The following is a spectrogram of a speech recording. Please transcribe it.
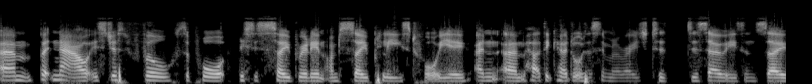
um, but now it's just full support. This is so brilliant. I'm so pleased for you. And um, I think her daughter's a similar age to, to Zoe's, and so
